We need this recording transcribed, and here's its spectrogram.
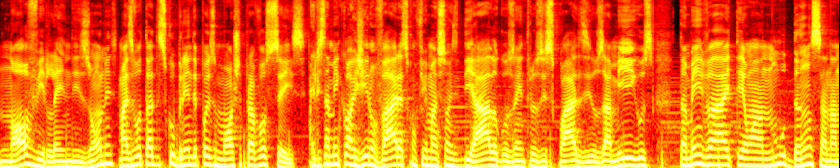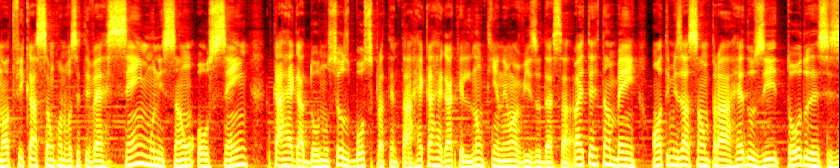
nove landing zones, mas vou estar tá descobrindo depois mostro para vocês. Eles também corrigiram várias confirmações de diálogos entre os squads e os amigos. Também vai ter uma mudança na notificação quando você tiver sem munição ou sem carregador nos seus bolsos para tentar recarregar, que ele não tinha nenhum aviso dessa. Vai ter também uma otimização para reduzir todos esses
